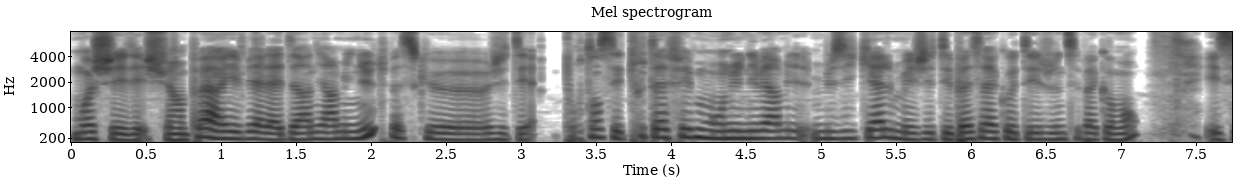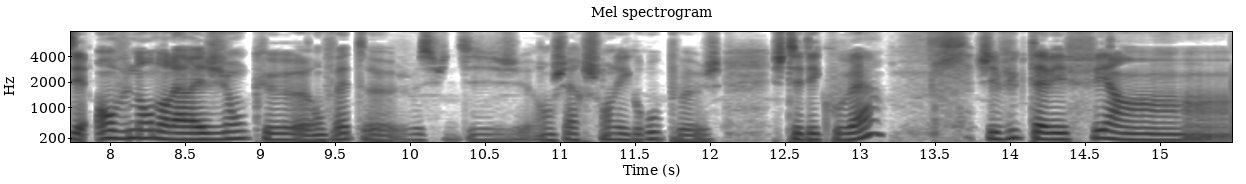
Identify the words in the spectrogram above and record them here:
Moi je suis un peu arrivée à la dernière minute parce que j'étais pourtant c'est tout à fait mon univers mu- musical, mais j'étais passée à côté, je ne sais pas comment. Et c'est en venant dans la région que euh, en fait euh, je me suis dit, en cherchant les groupes, euh, je, t'ai découvert. J'ai vu que tu avais fait un,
